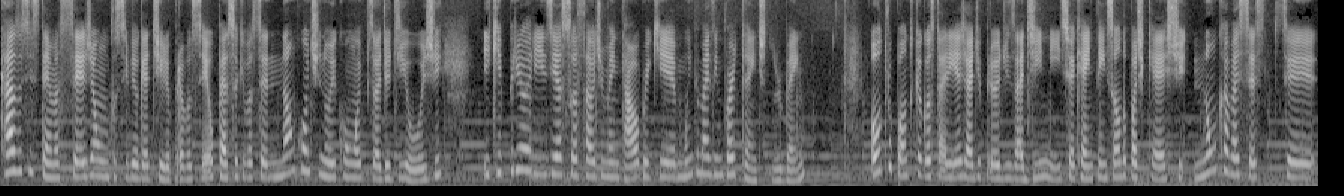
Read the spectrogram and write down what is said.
Caso esses temas sejam um possível gatilho para você, eu peço que você não continue com o episódio de hoje e que priorize a sua saúde mental, porque é muito mais importante, tudo bem? Outro ponto que eu gostaria já de priorizar de início é que a intenção do podcast nunca vai ser, ser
